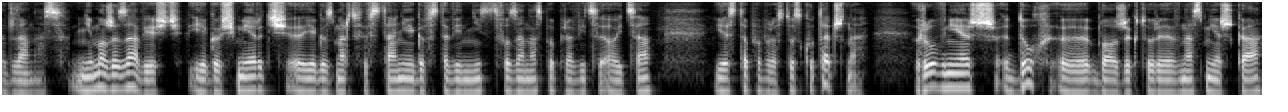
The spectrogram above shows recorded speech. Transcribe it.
dla nas. Nie może zawieść. Jego śmierć, Jego zmartwychwstanie, Jego wstawiennictwo za nas po prawicy Ojca jest to po prostu skuteczne. Również Duch y, Boży, który w nas mieszka,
